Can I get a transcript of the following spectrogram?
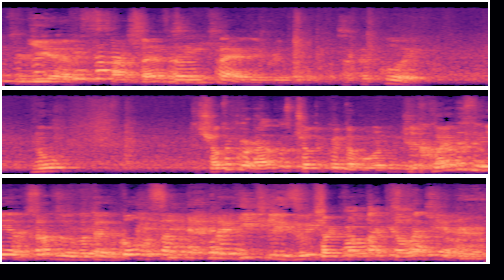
Ну, Нет, Саша, это правильный какой-то вопрос. А какой? Ну, Что такое радость, что такое довольный? что такое радостно, мне сразу вот этот голос от родителей звучит. Так вот так и спрашиваю.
